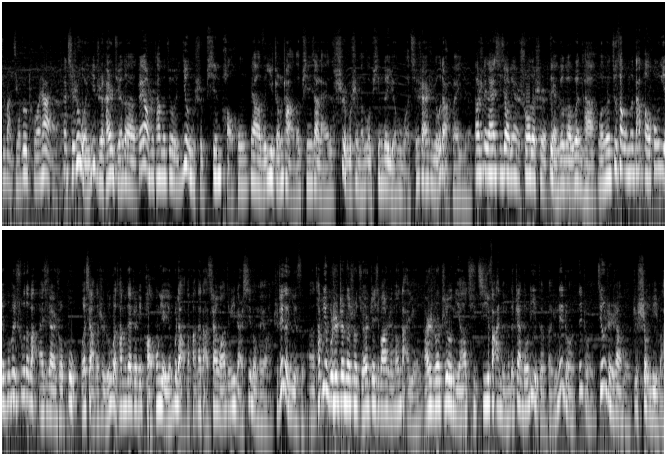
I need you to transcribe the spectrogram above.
就把节奏拖下来了。但其实我一直还是觉得，真要是他们就硬是拼跑轰那样子一整场的拼下来，是不是能够拼得赢？我其实还是有点怀疑的。当时那个安西教练说的是，四眼哥哥问他，我们就算我们打跑轰也不会输的吧？安西教练说不，我想的是，如果他们在这里跑轰也赢不了的话，那打山王就一点戏都没有了，是这个意思。呃，他并不是真的说觉得这些帮人能打赢，而是说只有你要去激发你们的战斗力等等于那种那种精神上的胜利吧，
